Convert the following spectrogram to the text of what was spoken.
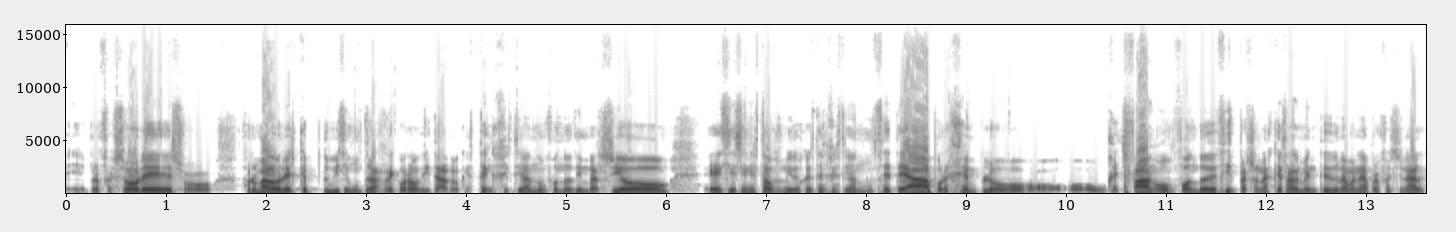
eh, profesores o formadores que tuviesen un tras récord auditado, que estén gestionando un fondo de inversión, eh, si es en Estados Unidos que estén gestionando un CTA, por ejemplo, o, un hedge fund o un fondo, es decir, personas que realmente de una manera profesional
